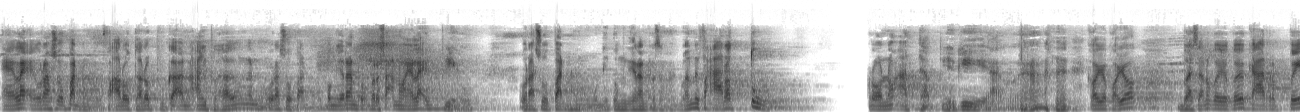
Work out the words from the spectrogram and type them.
elek ora sopan. Faro daro bukaan aibah kan ora sopan. Pangeran kok ngersakno elek piye? Ora sopan. Di pangeran kersane lan farot tu krono adab. Iki kaya-kaya bahasane kaya-kaya karepe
